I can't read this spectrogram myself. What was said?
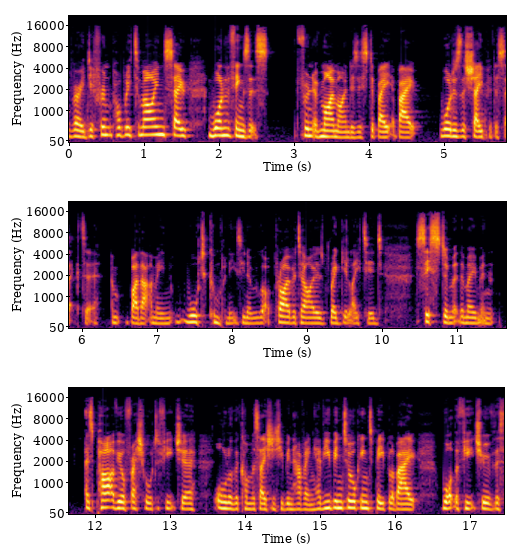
very different probably to mine so one of the things that's front of my mind is this debate about what is the shape of the sector and by that i mean water companies you know we've got a privatized regulated system at the moment as part of your freshwater future, all of the conversations you've been having, have you been talking to people about what the future of the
